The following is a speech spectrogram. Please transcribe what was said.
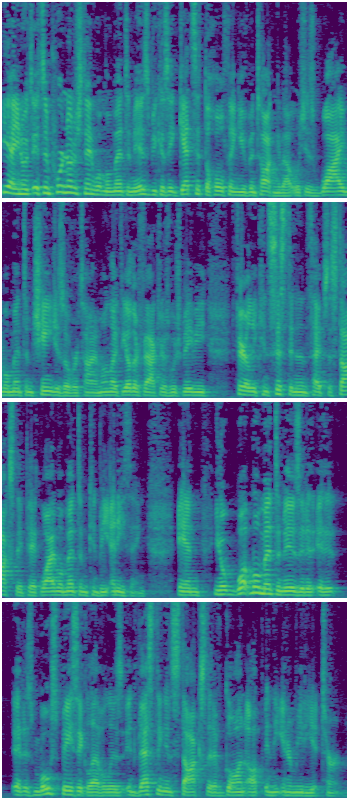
yeah, you know, it's, it's important to understand what momentum is because it gets at the whole thing you've been talking about, which is why momentum changes over time, unlike the other factors, which may be fairly consistent in the types of stocks they pick, why momentum can be anything. And, you know, what momentum is at, at, at its most basic level is investing in stocks that have gone up in the intermediate term.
